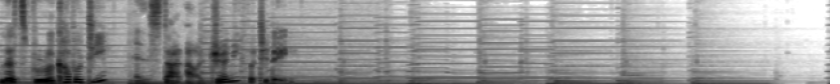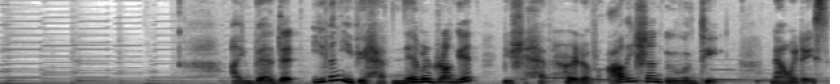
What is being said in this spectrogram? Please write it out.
Let's brew a cup of tea and start our journey for today. I bet that even if you have never drunk it, you should have heard of Alishan Oolong tea. Nowadays,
